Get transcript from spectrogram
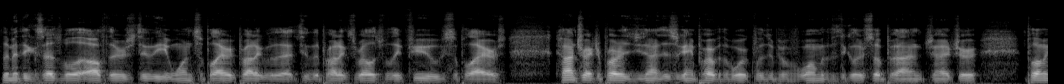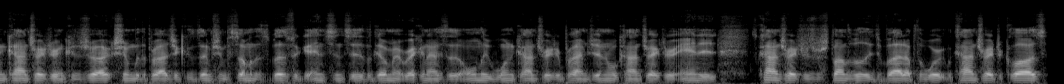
limit the accessible offers to the one supplier product to the product's relatively few suppliers Contractor parties do not designate part of the work was to perform with a particular subcontractor, plumbing contractor, and construction with the project exemption for some of the specific instances. The government recognizes that only one contractor, prime general contractor, and its contractor's responsibility to divide up the work. The contractor clause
